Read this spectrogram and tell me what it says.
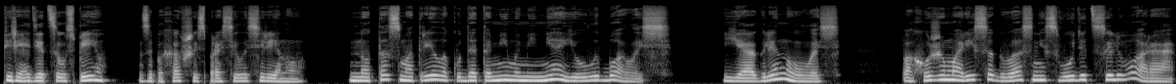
«Переодеться успею?» — запыхавшись, спросила Сирену. Но та смотрела куда-то мимо меня и улыбалась. Я оглянулась. Похоже, Мариса глаз не сводит с Эльвара.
